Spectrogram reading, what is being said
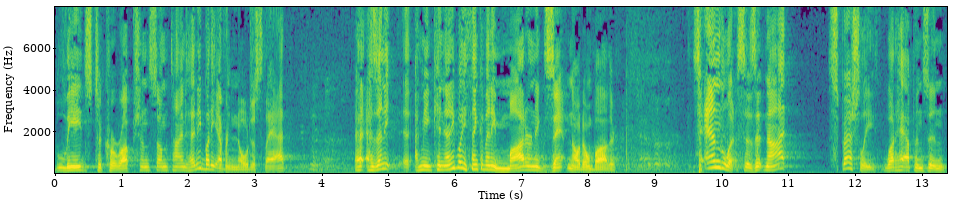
leads to corruption sometimes? Anybody ever noticed that? Has any, I mean, can anybody think of any modern example? No, don't bother. It's endless, is it not? Especially what happens in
